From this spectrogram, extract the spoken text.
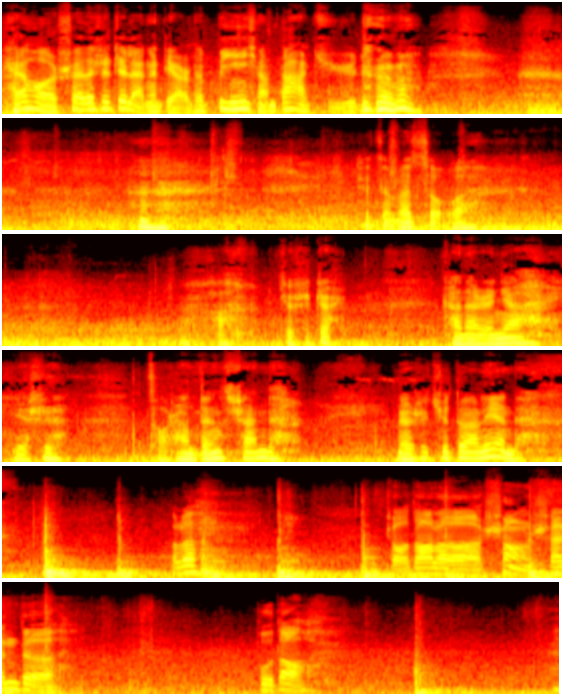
还好摔的是这两个点儿，它不影响大局，知道吗？这怎么走啊？好，就是这儿。看到人家也是早上登山的，那是去锻炼的。好了。找到了上山的步道。哎，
